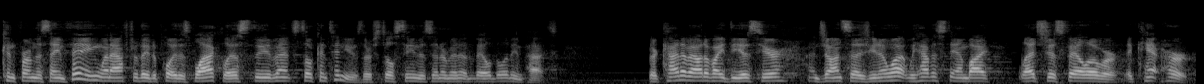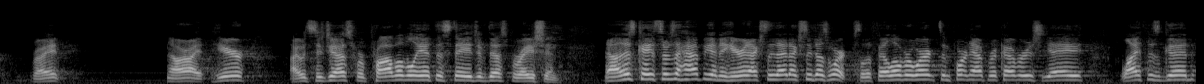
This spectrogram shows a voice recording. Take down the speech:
confirm the same thing when after they deploy this blacklist, the event still continues. They're still seeing this intermittent availability impact. They're kind of out of ideas here. And John says, you know what? We have a standby. Let's just fail over. It can't hurt, right? All right. Here, I would suggest we're probably at the stage of desperation. Now, in this case, there's a happy ending here. It actually, that actually does work. So the failover worked. Important app recovers. Yay. Life is good.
